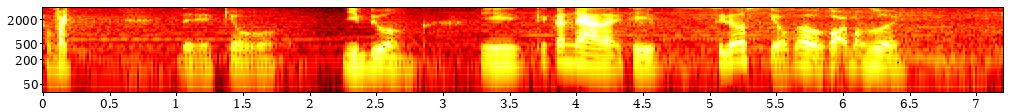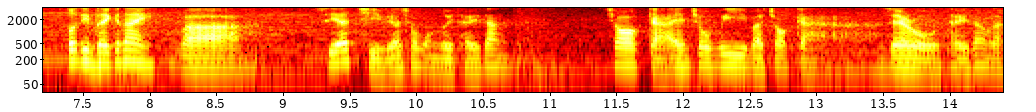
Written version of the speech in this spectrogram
vạch để kiểu nhìn đường. Thì cái căn nhà này thì Sirius kiểu bắt đầu gọi mọi người. Tôi tìm thấy cái này và Sirius chỉ cho mọi người thấy rằng cho cả Anchovy và cho cả Zero thấy rằng là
